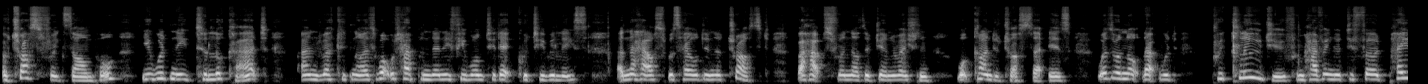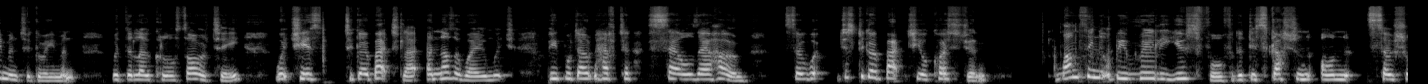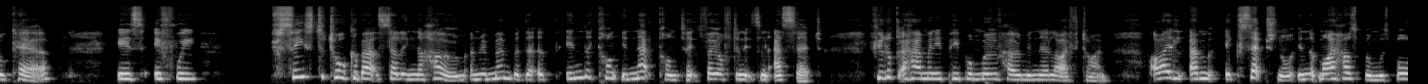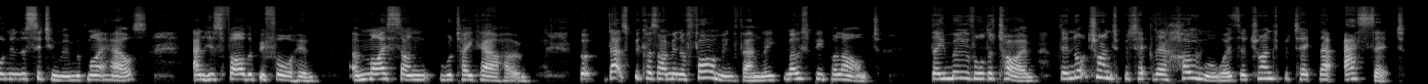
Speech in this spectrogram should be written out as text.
a trust, for example, you would need to look at and recognise what would happen then if you wanted equity release and the house was held in a trust, perhaps for another generation, what kind of trust that is, whether or not that would preclude you from having a deferred payment agreement with the local authority, which is, to go back to that, another way in which people don't have to sell their home. So, just to go back to your question, one thing that would be really useful for the discussion on social care is if we cease to talk about selling the home and remember that in the con- in that context very often it's an asset. If you look at how many people move home in their lifetime i am exceptional in that my husband was born in the sitting room of my house and his father before him and my son will take our home. But that's because i'm in a farming family. Most people aren't. They move all the time. They're not trying to protect their home always. They're trying to protect that asset.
